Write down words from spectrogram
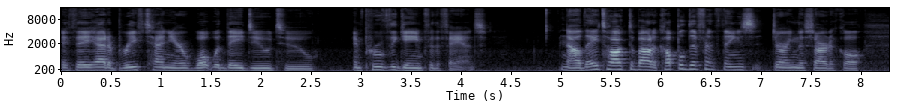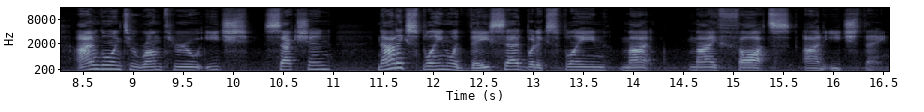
if they had a brief tenure, what would they do to improve the game for the fans? Now, they talked about a couple different things during this article. I'm going to run through each section, not explain what they said, but explain my my thoughts on each thing.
